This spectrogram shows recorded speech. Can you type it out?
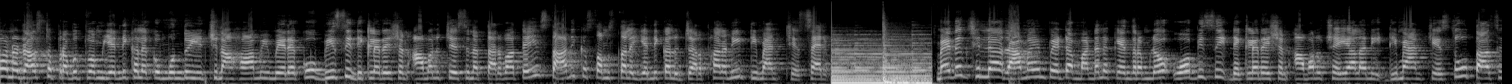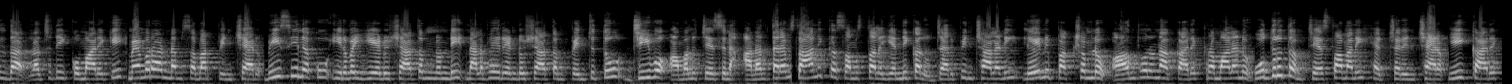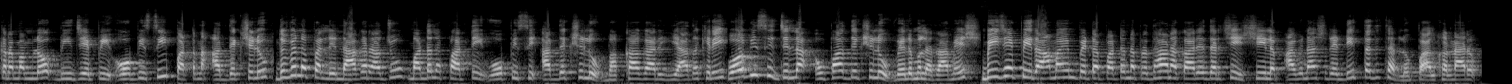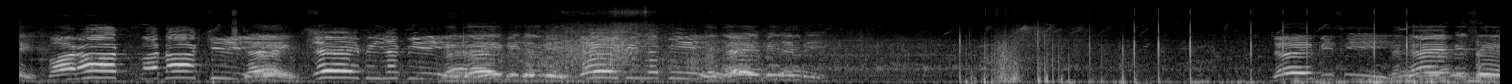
తెలంగాణ రాష్ట్ర ప్రభుత్వం ఎన్నికలకు ముందు ఇచ్చిన హామీ మేరకు బీసీ డిక్లరేషన్ అమలు చేసిన తర్వాతే స్థానిక సంస్థల ఎన్నికలు జరపాలని డిమాండ్ చేశారు. మెదక్ జిల్లా రామాయంపేట మండల కేంద్రంలో ఓబీసీ డిక్లరేషన్ అమలు చేయాలని డిమాండ్ చేస్తూ తహసీల్దార్ రజనీ కుమారికి మెమరాండం సమర్పించారు. బీసీలకు ఇరవై ఏడు శాతం నుండి నలభై రెండు శాతం పెంచుతూ జీవో అమలు చేసిన అనంతరం స్థానిక సంస్థల ఎన్నికలు జరిపించాలని లేని పక్షంలో ఆందోళన కార్యక్రమాలను ఉధృతం చేస్తామని హెచ్చరించారు. ఈ కార్యక్రమంలో బీజేపీ ఓబీసీ పట్టణ అధ్యక్షులు దువ్వెనపల్లి నాగరాజు మండల పార్టీ ఓపీసీ అధ్యక్షులు బక్కాగారి యాదగిరి ఓబీసీ జిల్లా ఉపాధ్యక్షులు వెలుముల రమేష్ బీజేపీ రామాయంపేట పట్టణ ప్రధాన కార్యదర్శి శీలం అవినాష్ రెడ్డి తదితరులు పాల్గొన్నారు. భారత్ మాతా కీ జై. జై బీజేపీ. జై బీజేపీ. జై బీజేపీ. జై బీజేపీ. జై బీసీ. జై బీసీ.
